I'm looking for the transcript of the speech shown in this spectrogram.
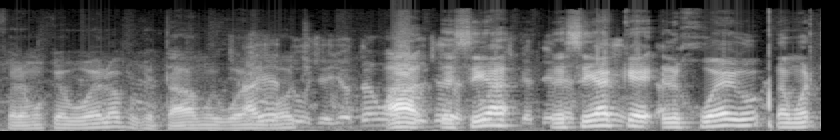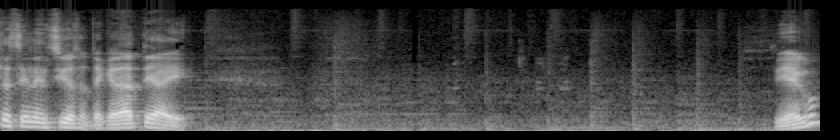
Esperemos que vuelva porque estaba muy bueno Hay el 8. estuche, yo tengo un Ah, de decía, que decía que 30. el juego, la muerte silenciosa, te quedaste ahí. ¿Diego?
